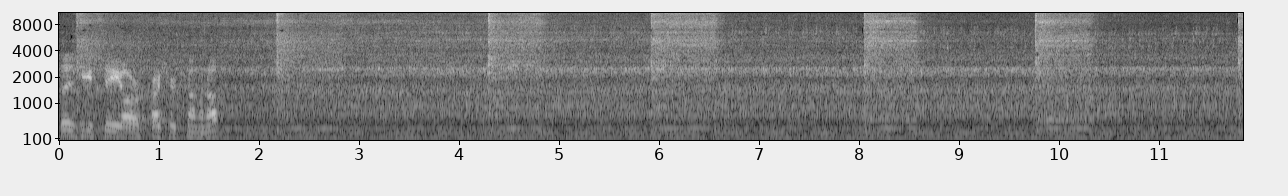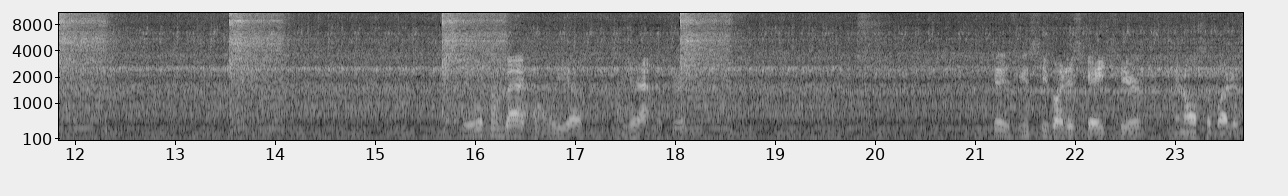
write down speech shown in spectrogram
So as you can see, our pressure's coming up. Okay, we'll come back when we, uh, when we hit atmosphere. Okay, as you can see by this gauge here, and also by this,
